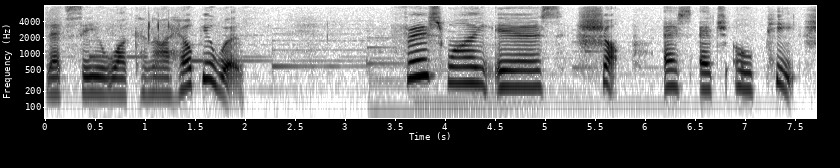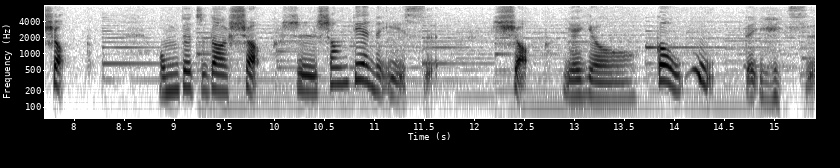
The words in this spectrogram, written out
Let's see what can I help you with. First one is shop, S H O P, shop. 我们都知道 shop 是商店的意思，shop 也有购物的意思。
